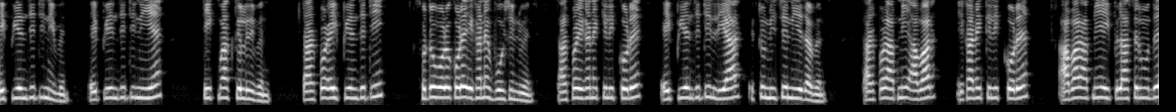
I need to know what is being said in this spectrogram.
এই পিএনজিটি নেবেন। এই পিএনজিটি নিয়ে টিকমার্ক তুলে দেবেন। তারপর এই পিএনজিটি ছোটো বড় করে এখানে বসিয়ে নেবেন। তারপর এখানে ক্লিক করে এই পিএনজিটি লেয়ার একটু নিচে নিয়ে যাবেন। তারপর আপনি আবার এখানে ক্লিক করে আবার আপনি এই প্লাসের মধ্যে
